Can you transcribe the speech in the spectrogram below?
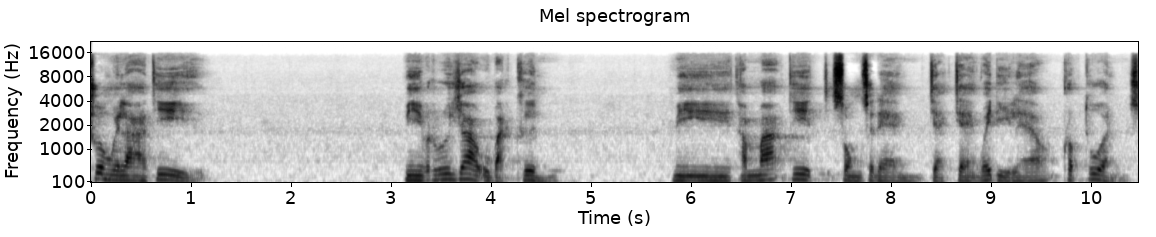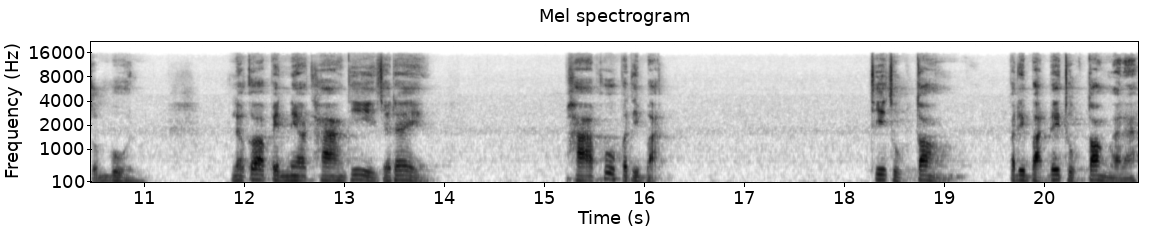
ช่วงเวลาที่ มีพระพุทธเจ้าอุบัติขึ้น มีธรรมะที่ทรงแสดงแจกแจงไว้ดีแล้ว ครบถ้วนสมบูรณ์ แล้วก็เป็นแนวทางที่จะได้พาผู้ปฏิบัติ ที่ถูกต้องปฏิบัติได้ถูกต้องอะนะ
